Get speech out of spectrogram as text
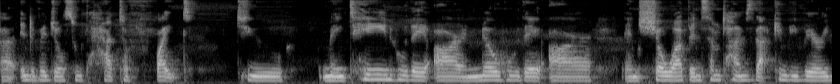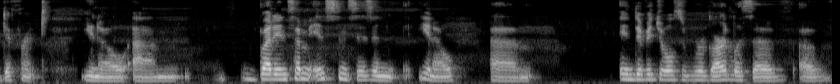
uh, individuals who've had to fight to maintain who they are and know who they are and show up. And sometimes that can be very different, you know. Um, but in some instances, and you know, um, individuals, regardless of of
